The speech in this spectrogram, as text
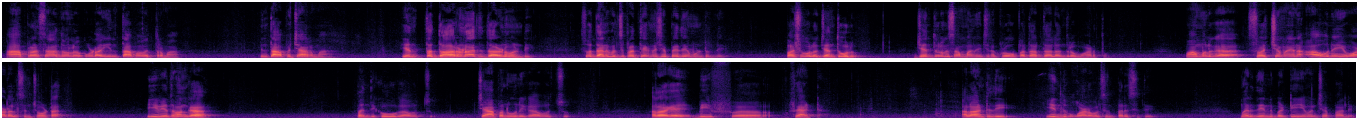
ఆ ప్రసాదంలో కూడా ఇంత అపవిత్రమా? ఇంత అపచారమా? ఎంత దారుణాతి దారుణం అండి. సో దాని గురించి ప్రత్యేకంగా చెప్పేది ఏముంటుంది? పశువులు జంతువులు. జంతువులకు సంబంధించిన క్రొవ్వు పదార్థాలు అందులో వాడతాం. మామూలుగా స్వచ్ఛమైన ఆవు నెయ్యి వాడాల్సిన చోట ఈ విధంగా పంది కొవ్వు కావచ్చు చేప నూనె కావచ్చు అలాగే బీఫ్ ఫ్యాట్ అలాంటిది ఎందుకు వాడవలసిన పరిస్థితి? మరి దీన్ని బట్టి ఏమని చెప్పాలి?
